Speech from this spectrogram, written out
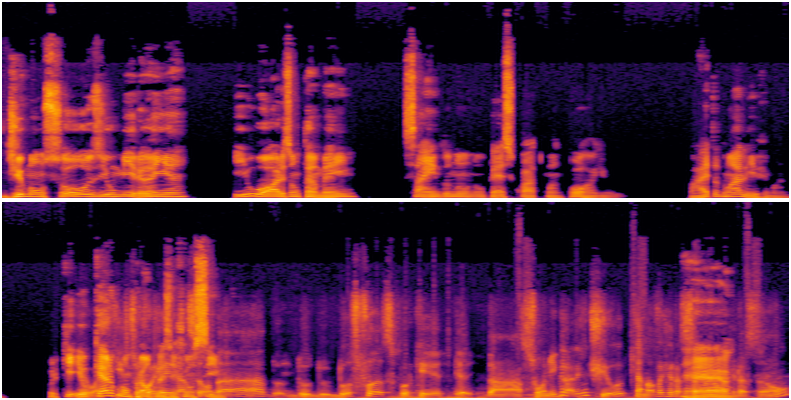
Demon Souls e o Miranha e o Horizon também saindo no, no PS4, mano. Porra, o- baita de um alívio, mano. Porque eu, acho quero que comprar um PlayStation reação 5. da- do- do- dos fãs, porque eh, a Sony garantiu que a nova geração é, É. a nova geração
